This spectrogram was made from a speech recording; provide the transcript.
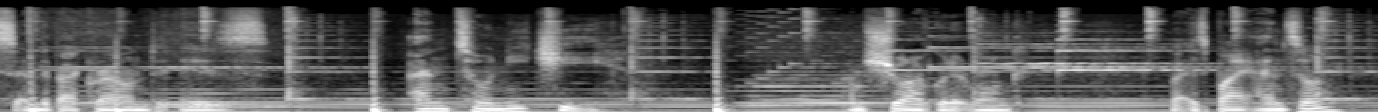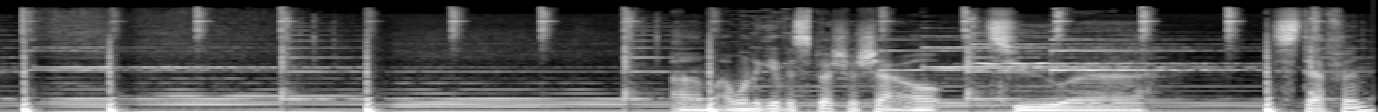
This in the background is Antonici. I'm sure I've got it wrong, but it's by Anton. Um, I want to give a special shout out to uh, Stefan.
